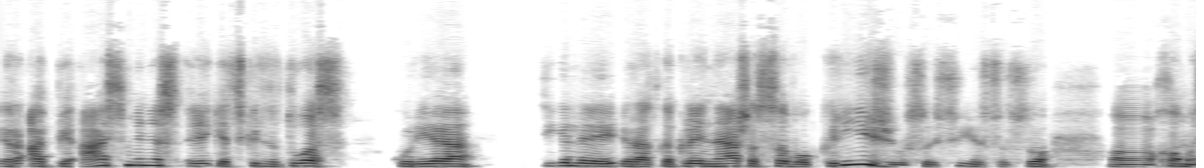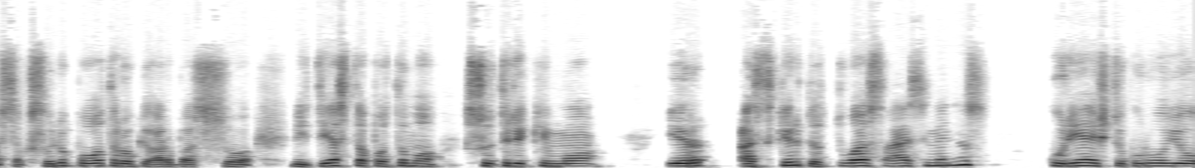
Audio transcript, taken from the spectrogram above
ir apie asmenis, reikia atskirti tuos, kurie tyliai ir atkakliai neša savo kryžių susijusiu su homoseksualiu potraukiu arba su lyties tapatumo sutrikimu ir atskirti tuos asmenis, kurie iš tikrųjų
